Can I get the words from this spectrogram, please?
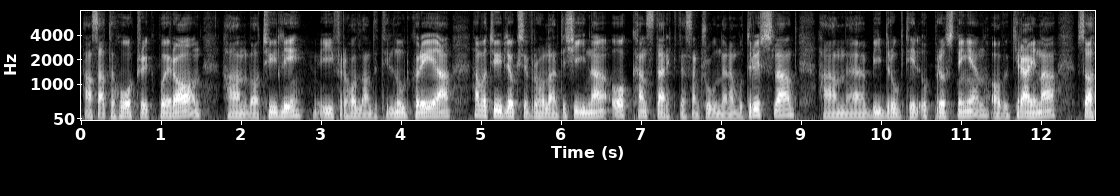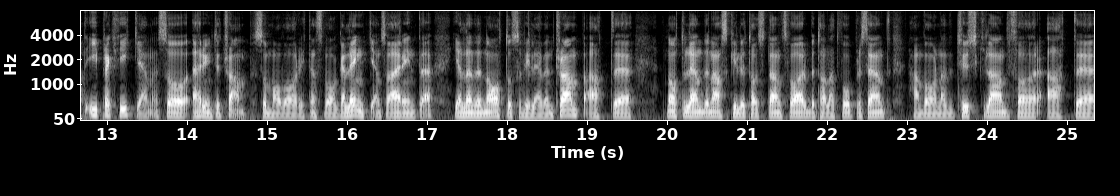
Han satte hårt tryck på Iran. Han var tydlig i förhållande till Nordkorea. Han var tydlig också i förhållande till Kina och han stärkte sanktionerna mot Ryssland. Han eh, bidrog till upprustningen av Ukraina så att i praktiken så är det inte Trump som har varit den svaga länken. Så är det inte. Gällande NATO så vill även Trump att eh, NATO-länderna skulle ta sitt ansvar, betala 2% Han varnade Tyskland för att eh,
